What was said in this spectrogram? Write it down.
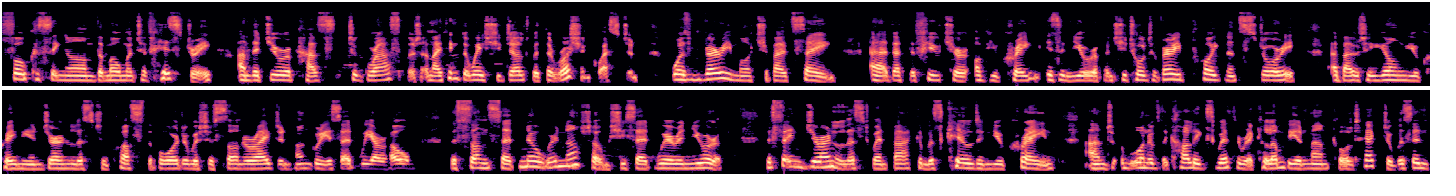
focusing on the moment of history and that Europe has to grasp it. And I think the way she dealt with the Russian question was very much about saying uh, that the future of Ukraine is in Europe. And she told a very poignant story about a young Ukrainian journalist who crossed the border with his son, arrived in Hungary, and said, We are home. The son said, No, we're not home. She said, We're in Europe. The same journalist went back and was killed in Ukraine. And one of the colleagues with her, a Colombian man called Hector, was in,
